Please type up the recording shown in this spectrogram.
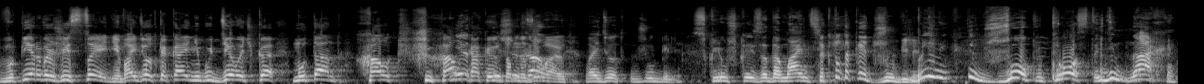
в первой же сцене. Войдет какая-нибудь девочка-мутант, Халк, Шихал, Нет, как ее там Шихал. называют. Войдет Джубили с клюшкой из адамантия. Да кто такая Джубили? Блин, иди в жопу просто, иди нахрен.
